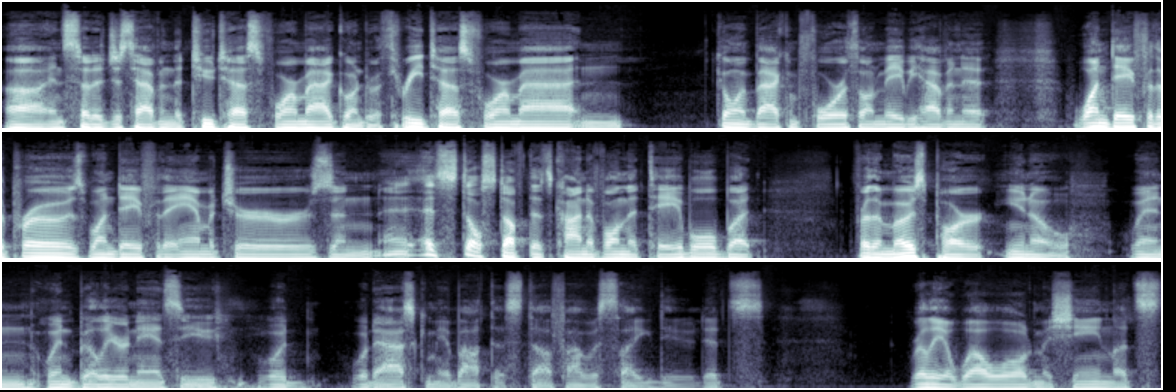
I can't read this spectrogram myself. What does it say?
uh, instead of just having the two test format, going to a three test format, and going back and forth on maybe having it one day for the pros, one day for the amateurs, and it's still stuff that's kind of on the table. But for the most part, you know, when when Billy or Nancy would would ask me about this stuff, I was like, dude, it's really a well-oiled machine. Let's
